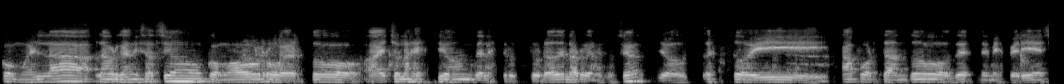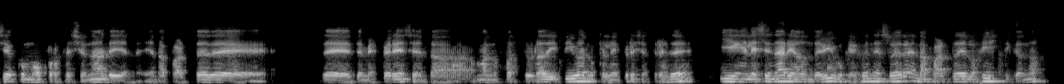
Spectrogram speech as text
Cómo es la, la, organización, cómo Roberto ha hecho la gestión de la estructura de la organización. Yo estoy aportando de, de mi experiencia como profesional y en, en la parte de, de, de, mi experiencia en la manufactura aditiva, lo que es la impresión 3D, y en el escenario donde vivo, que es Venezuela, en la parte de logística, ¿no?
